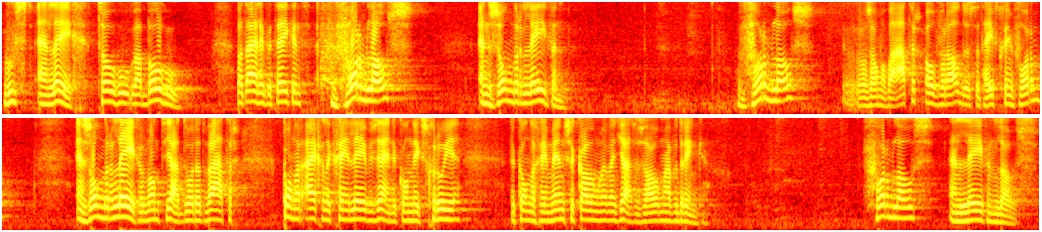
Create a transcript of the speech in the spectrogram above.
woest en leeg, tohu wabohu. Wat eigenlijk betekent vormloos en zonder leven. Vormloos, er was allemaal water overal, dus dat heeft geen vorm. En zonder leven, want ja, door het water kon er eigenlijk geen leven zijn. Er kon niks groeien, er konden geen mensen komen, want ja, ze zouden maar verdrinken. Vormloos en levenloos.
